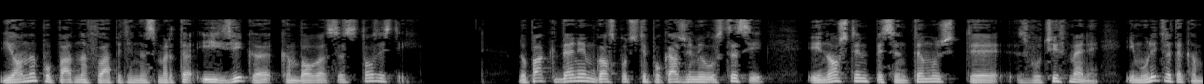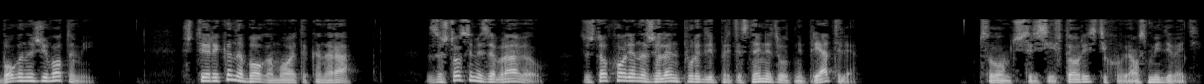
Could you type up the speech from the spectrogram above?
Йона попадна в лапите на смъртта и извика към Бога с този стих. Но пак денем Господ ще покаже милостта си и нощем песента му ще звучи в мене и молитвата към Бога на живота ми. Ще река на Бога моята канара. Защо се ми забравил? Защо ходя на жален поради притеснението от неприятеля? Псалом 42, стихове 8 и 9.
